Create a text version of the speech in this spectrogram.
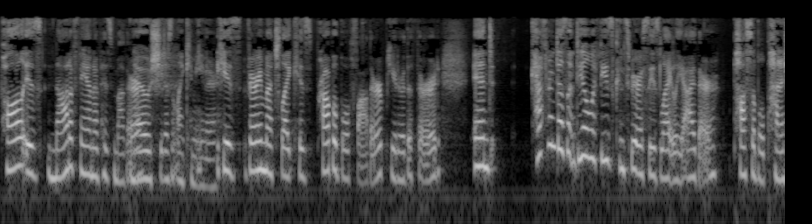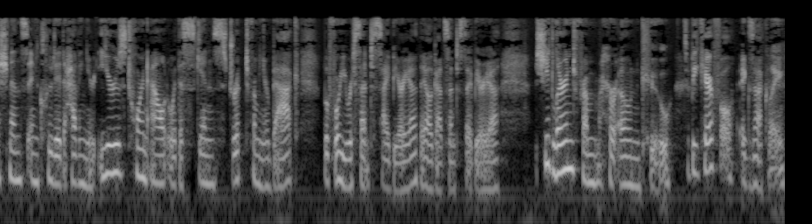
Paul is not a fan of his mother. No, she doesn't like him either. He is very much like his probable father, Peter III. And Catherine doesn't deal with these conspiracies lightly either. Possible punishments included having your ears torn out or the skin stripped from your back before you were sent to Siberia. They all got sent to Siberia she'd learned from her own coup. To be careful. Exactly.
